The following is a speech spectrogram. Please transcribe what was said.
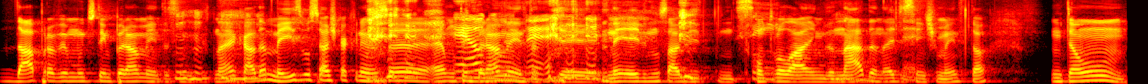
dá para ver muito temperamento, assim, uhum. né? Cada mês você acha que a criança é, é um é temperamento, algum, é. porque nem ele não sabe controlar ainda uhum. nada, né, de é. sentimento e tal. Então,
